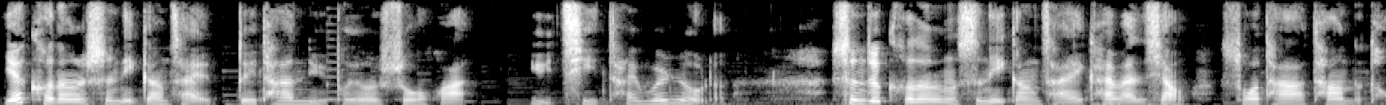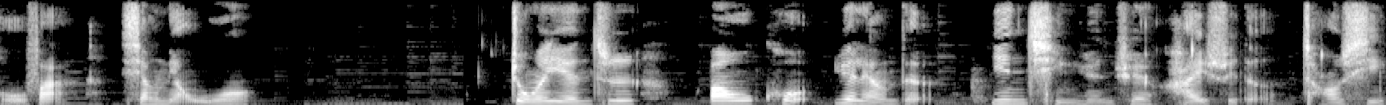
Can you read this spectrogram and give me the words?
也可能是你刚才对他女朋友说话语气太温柔了，甚至可能是你刚才开玩笑说他烫的头发像鸟窝。总而言之。包括月亮的阴晴圆缺、海水的潮汐，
